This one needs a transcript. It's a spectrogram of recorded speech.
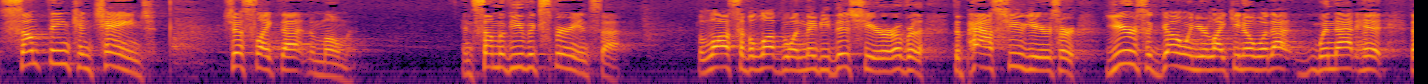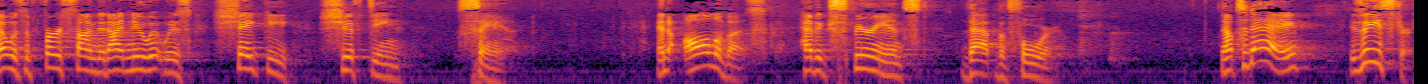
something can change just like that in a moment. And some of you have experienced that. The loss of a loved one, maybe this year or over the past few years or years ago, and you're like, you know, well, that, when that hit, that was the first time that I knew it was shaky, shifting sand. And all of us have experienced that before. Now, today is Easter.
